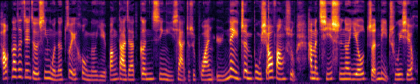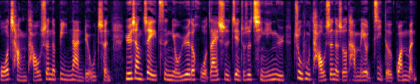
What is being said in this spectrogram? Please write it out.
好，那在这则新闻的最后呢，也帮大家更新一下，就是关于内政部消防署，他们其实呢也有整理出一些火场逃生的避难流程。因为像这一次纽约的火灾事件，就是起因于住户逃生的时候，他没有记得关门，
